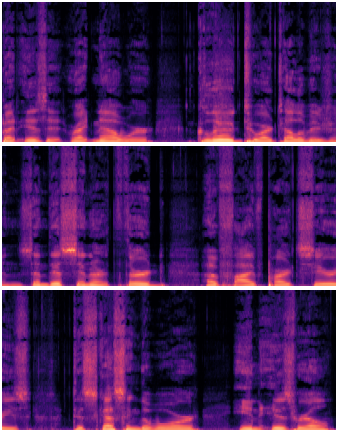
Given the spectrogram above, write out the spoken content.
But is it? Right now we're glued to our televisions, and this in our third of five part series discussing the war in Israel.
